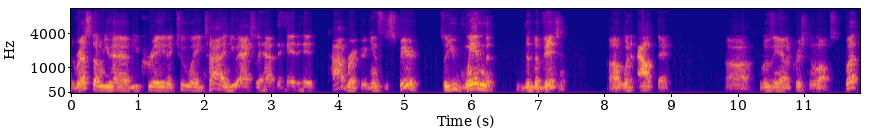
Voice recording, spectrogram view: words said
the rest of them you have you create a two-way tie, and you actually have the head-to-head tiebreaker against the Spirit, so you win the the division uh, without that uh, Louisiana Christian loss. But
